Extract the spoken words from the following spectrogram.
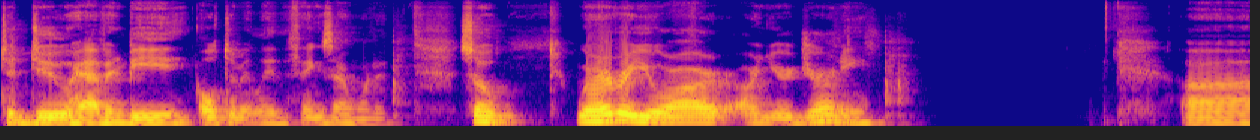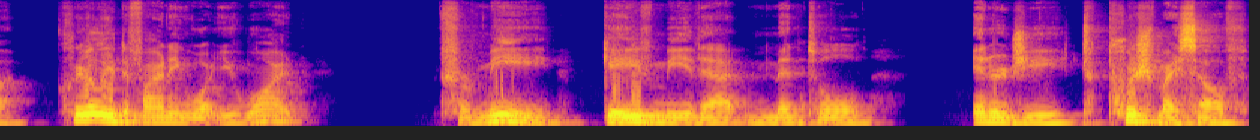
to do, have, and be ultimately the things I wanted. So wherever you are on your journey, uh, clearly defining what you want for me gave me that mental energy to push myself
